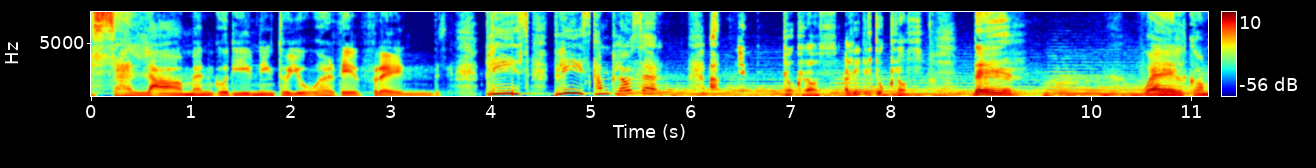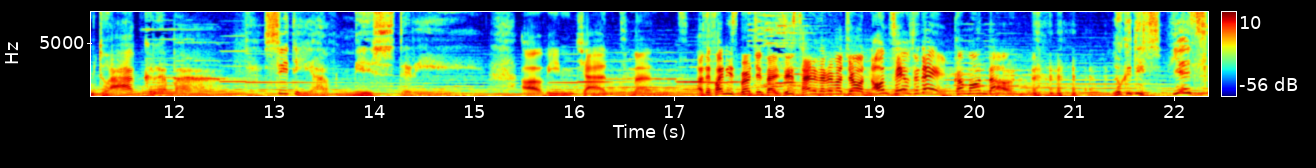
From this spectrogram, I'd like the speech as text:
salam and good evening to you, worthy friend. Please, please come closer. Uh, Too close, a little too close. there. Welcome to Agrabah, city of mystery, of enchantment. Uh, the finest merchandise this side of the River Jordan, on sale today. Come on down. Look at this. Yes,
